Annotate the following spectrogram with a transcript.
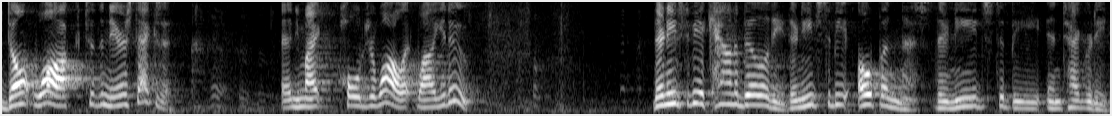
don't walk to the nearest exit. And you might hold your wallet while you do. There needs to be accountability. There needs to be openness. There needs to be integrity.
